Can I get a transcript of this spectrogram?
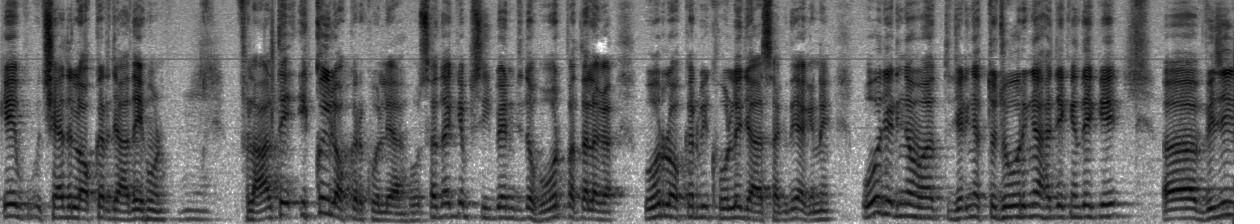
ਕਿ ਸ਼ਾਇਦ ਲੋਕਰ ਜ਼ਿਆਦੇ ਹੋਣ। ਫਿਲਹਾਲ ਤੇ ਇੱਕੋ ਹੀ ਲੋਕਰ ਖੋਲਿਆ। ਹੋ ਸਕਦਾ ਕਿ ਸੀਬੀਆਈ ਨੂੰ ਜਦੋਂ ਹੋਰ ਪਤਾ ਲੱਗਾ, ਹੋਰ ਲੋਕਰ ਵੀ ਖੋਲੇ ਜਾ ਸਕਦੇ ਹੈਗੇ ਨੇ। ਉਹ ਜਿਹੜੀਆਂ ਵਾ- ਜਿਹੜੀਆਂ ਤਜੋਰੀਆਂ ਹਜੇ ਕਹਿੰਦੇ ਕਿ ਵਿਜੀ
